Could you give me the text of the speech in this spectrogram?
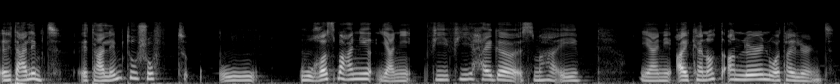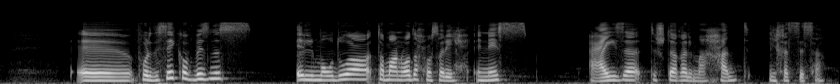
اتعلمت. اتعلمت وشفت و- وغصب عني يعني في في حاجة اسمها إيه؟ يعني I cannot unlearn what I learned. uh, for the sake of business الموضوع طبعا واضح وصريح. الناس عايزة تشتغل مع حد يخسسها. آه،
